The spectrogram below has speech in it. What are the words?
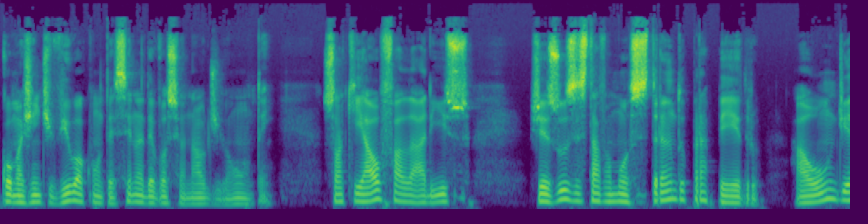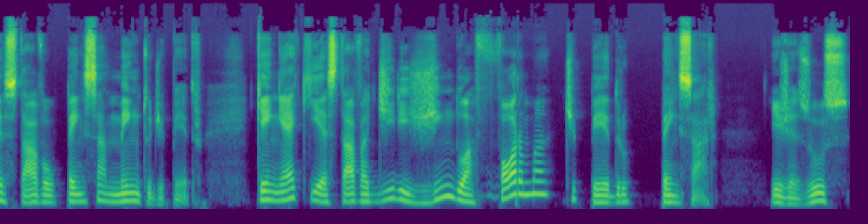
como a gente viu acontecer na devocional de ontem. Só que ao falar isso, Jesus estava mostrando para Pedro aonde estava o pensamento de Pedro. Quem é que estava dirigindo a forma de Pedro pensar? E Jesus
